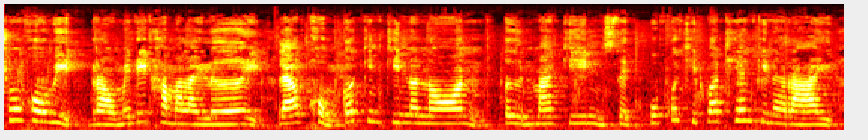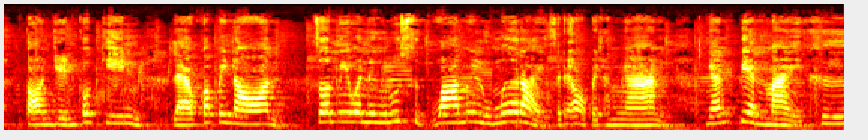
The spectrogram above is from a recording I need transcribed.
ช่วงโควิดเราไม่ได้ทำอะไรเลย แล้วผมก็กินกินนอนนอน ตื่นมากิน เสร็จปุ๊บก็คิดว่าเที่ยงกินอะไร ตอนเย็นก็กิน แล้วก็ไปนอน จนมีวันนึงรู้สึกว่าไม่รู้เมื่อไหร่จะได้ออกไปทำงานงั้นเปลี่ยนใหม่คือ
